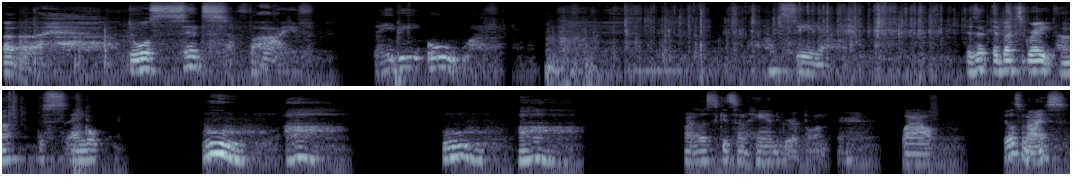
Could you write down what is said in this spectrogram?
Uh, DualSense 5. Baby. Ooh. See. Is it? It looks great, huh? This angle. Ooh. Ah. Ooh. Ah. All right, let's get some hand grip on there. Wow. Feels nice.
